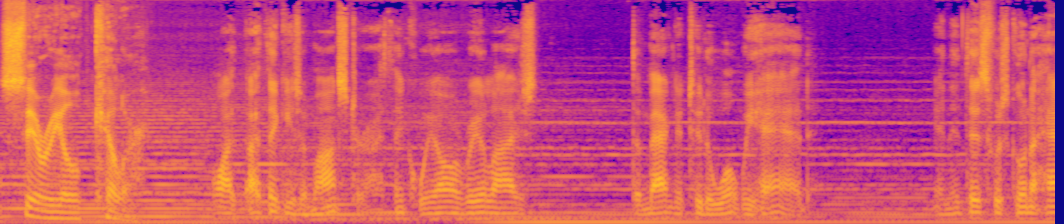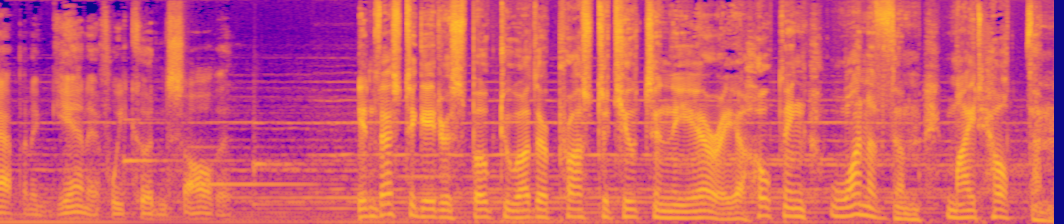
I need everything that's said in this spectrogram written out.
serial killer. Well, I, I think he's a monster. I think we all realized the magnitude of what we had and that this was going to happen again if we couldn't solve it. Investigators spoke to other prostitutes in the area, hoping one of them might help them.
